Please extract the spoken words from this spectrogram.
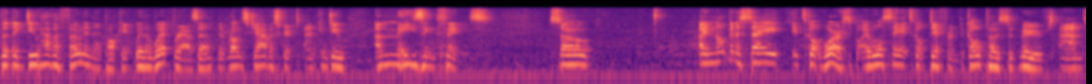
but they do have a phone in their pocket with a web browser that runs JavaScript and can do amazing things. So, I'm not going to say it's got worse, but I will say it's got different. The goalposts have moved, and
